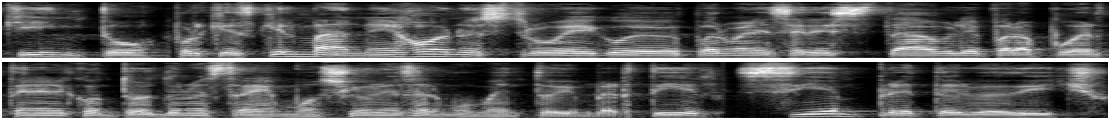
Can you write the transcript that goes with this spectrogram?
quinto, porque es que el manejo de nuestro ego debe permanecer estable para poder tener el control de nuestras emociones al momento de invertir. Siempre te lo he dicho,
